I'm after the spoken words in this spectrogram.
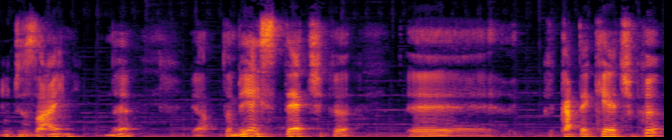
do design, né? É, também a estética é, catequética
